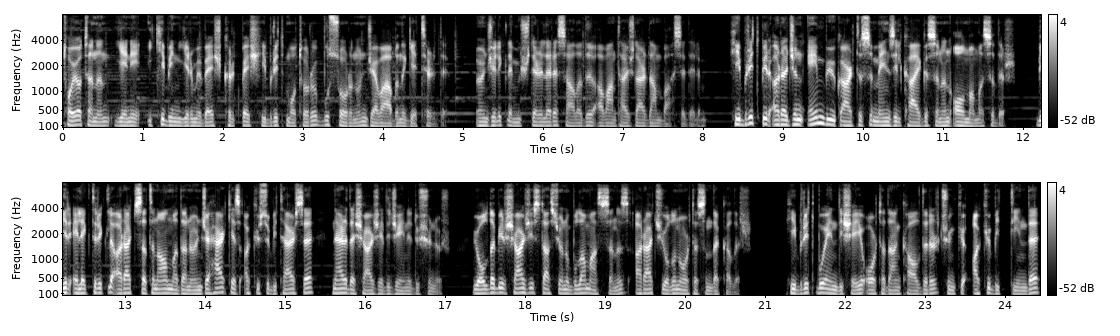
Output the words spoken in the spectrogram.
Toyota'nın yeni 2025-45 hibrit motoru bu sorunun cevabını getirdi. Öncelikle müşterilere sağladığı avantajlardan bahsedelim. Hibrit bir aracın en büyük artısı menzil kaygısının olmamasıdır. Bir elektrikli araç satın almadan önce herkes aküsü biterse nerede şarj edeceğini düşünür. Yolda bir şarj istasyonu bulamazsanız araç yolun ortasında kalır. Hibrit bu endişeyi ortadan kaldırır çünkü akü bittiğinde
